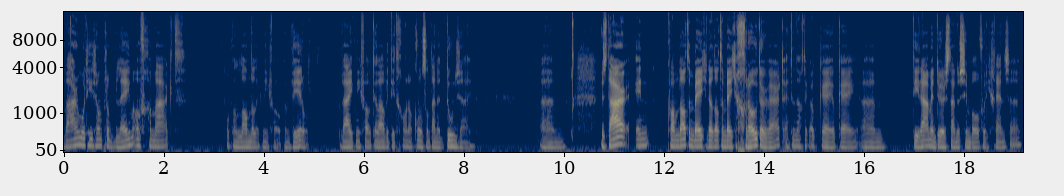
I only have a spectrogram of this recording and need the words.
Waarom wordt hier zo'n probleem over gemaakt op een landelijk niveau, op een wereldwijd niveau, terwijl we dit gewoon al constant aan het doen zijn? Ehm, dus daarin kwam dat een beetje, dat dat een beetje groter werd. En toen dacht ik, oké, oké, ehm, die ramen en deuren staan dus symbool voor die grenzen.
